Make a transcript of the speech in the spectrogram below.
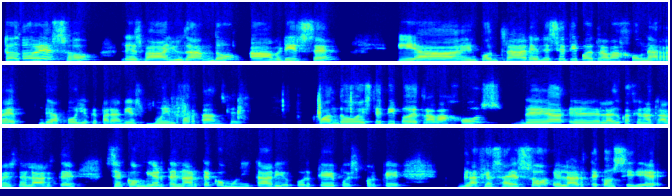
todo eso les va ayudando a abrirse y a encontrar en ese tipo de trabajo una red de apoyo que para mí es muy importante cuando este tipo de trabajos de eh, la educación a través del arte se convierte en arte comunitario. ¿Por qué? Pues porque gracias a eso el arte consigue,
